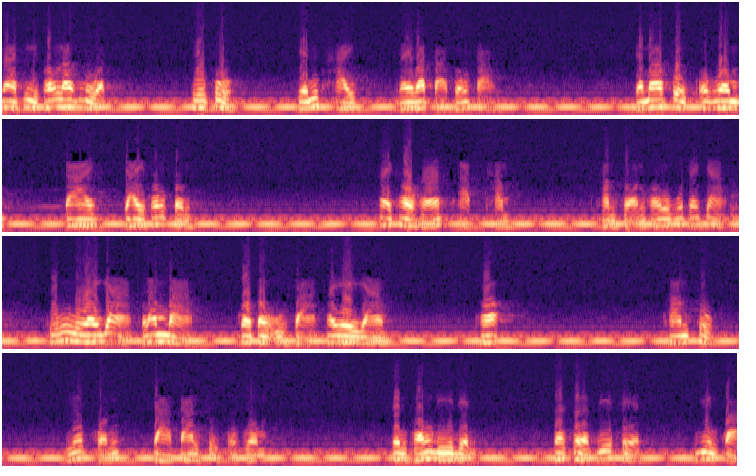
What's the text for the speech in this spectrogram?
หน้าที่ของนักบวชคือผู้ เห็นไทยในวัดป่าสงสารจะมาฝึกอบรมกายใจของตน ให้เข้าหาอัดทำคำสอนของพระพุทธเจ้าถึงเหนื่อยยากลำบากก็ต้องอุตส่าห์พยายาม เพราะความสุขหรือผลจากการฝึกอบรม เป็นของดีเด่นประเสริฐวิเศษยิ่งกว่า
